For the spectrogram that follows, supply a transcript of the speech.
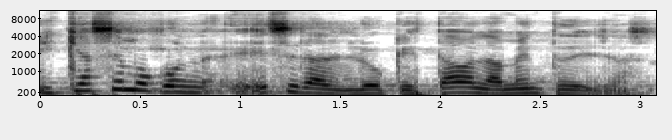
¿y qué hacemos con...? Eso era lo que estaba en la mente de ellas.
